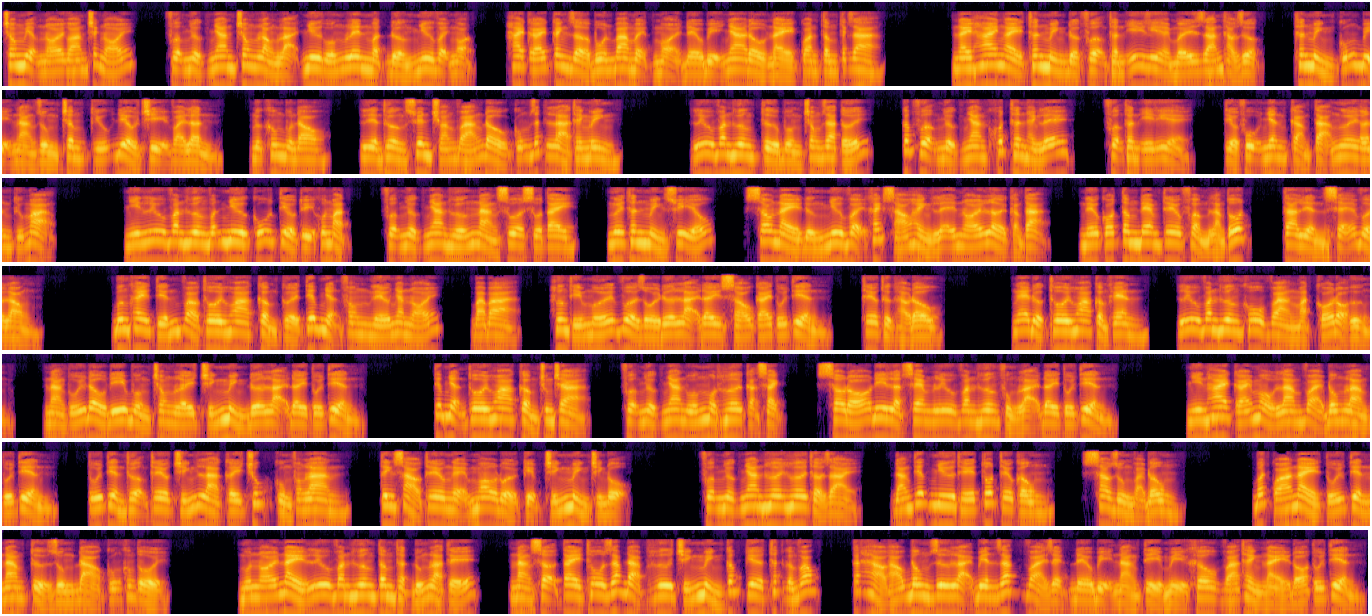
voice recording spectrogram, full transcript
Trong miệng nói đoán trách nói, Phượng Nhược Nhan trong lòng lại như uống lên mật đường như vậy ngọn, hai cái canh giờ buôn ba mệt mỏi đều bị nha đầu này quan tâm tách ra. Này hai ngày thân mình được Phượng thần y ghi mấy dán thảo dược, thân mình cũng bị nàng dùng châm cứu điều trị vài lần, ngực không buồn đau, liền thường xuyên choáng váng đầu cũng rất là thanh minh. Lưu Văn Hương từ buồng trong ra tới, cấp Phượng Nhược Nhan khuất thân hành lễ, Phượng thần ý đi tiểu phụ nhân cảm tạ ngươi ân cứu mạng. Nhìn Lưu Văn Hương vẫn như cũ tiểu tụy khuôn mặt, Phượng Nhược Nhan hướng nàng xua xua tay, ngươi thân mình suy yếu, sau này đừng như vậy khách sáo hành lễ nói lời cảm tạ, nếu có tâm đem theo phẩm làm tốt, ta liền sẽ vừa lòng. Bưng khay tiến vào thôi hoa cẩm cười tiếp nhận phong nếu nhăn nói, bà bà, hương thím mới vừa rồi đưa lại đây 6 cái túi tiền, theo thực hảo đâu. Nghe được thôi hoa cẩm khen, Lưu Văn Hương khô vàng mặt có đỏ ửng, nàng túi đầu đi buồng trong lấy chính mình đưa lại đây túi tiền. Tiếp nhận thôi hoa cẩm trung trà, Phượng Nhược Nhan uống một hơi cạn sạch, sau đó đi lật xem Lưu Văn Hương phủng lại đây túi tiền. Nhìn hai cái màu lam vải bông làm túi tiền, túi tiền thượng theo chính là cây trúc cùng phong lan, tinh xảo theo nghệ mau đổi kịp chính mình trình độ. Phượng Nhược Nhan hơi hơi thở dài, đáng tiếc như thế tốt theo công, sao dùng vải đông? Bất quá này túi tiền nam tử dùng đảo cũng không tồi. Muốn nói này Lưu Văn Hương tâm thật đúng là thế, nàng sợ tay thô giáp đạp hư chính mình cấp kia thất gấm vóc, cắt hảo áo đông dư lại biên rắc vải dệt đều bị nàng tỉ mỉ khâu vá thành này đó túi tiền.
